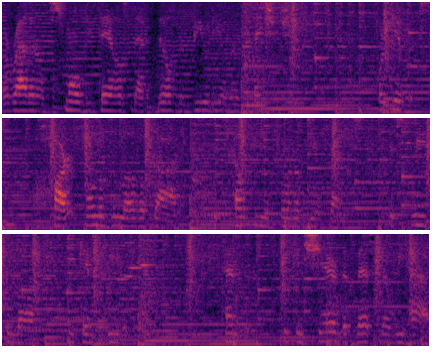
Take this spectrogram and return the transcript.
but rather of small details that build the beauty of a relationship. Forgivers. A heart full of the love of God is healthy in front of the offense, is free to love, and can believe again. Tender. We can share the best that we have,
